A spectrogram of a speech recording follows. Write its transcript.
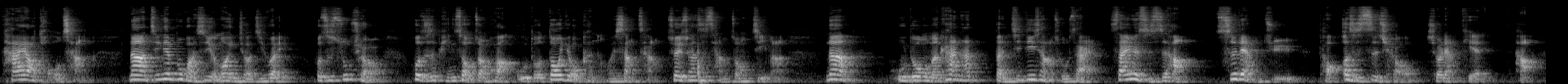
他要投长。那今天不管是有没有赢球机会，或是输球，或者是平手状况，五夺都有可能会上场，所以算是长中计嘛。那五夺我们看他本季第一场出赛，三月十四号。吃两局，投二十四球，休两天。好，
